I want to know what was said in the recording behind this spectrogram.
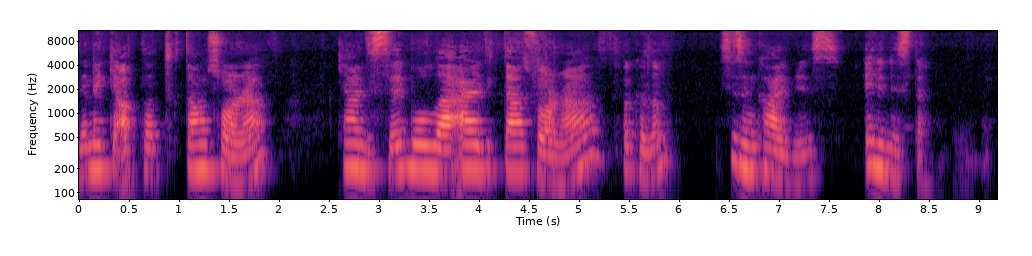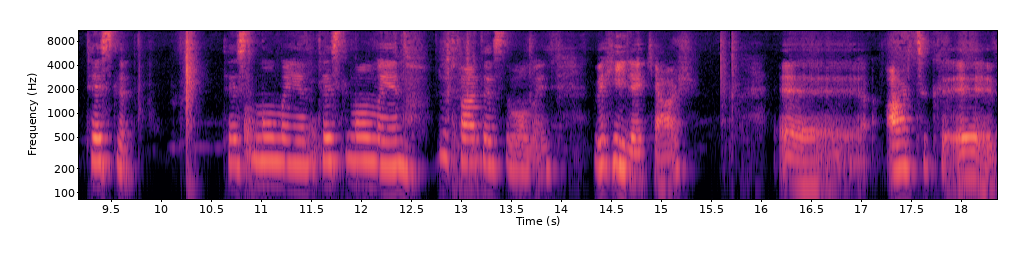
demek ki atlattıktan sonra kendisi bolluğa erdikten sonra bakalım sizin kalbiniz elinizde. Teslim. Teslim olmayın. Teslim olmayın. Lütfen teslim olmayın. Ve hilekar. Ee, artık e,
